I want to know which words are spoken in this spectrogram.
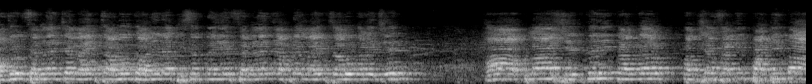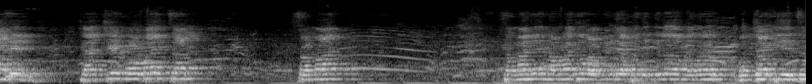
अजून सगळ्यांच्या लाइट चालू झालेल्या दिसत नाही सगळ्यांनी आपल्या लाइट चालू करायचे. हा आपला शेतकरी कामगार पक्षासाठी पाठिंबा आहे. ज्यांचे मोबाईल चाल समान सामान्य नावाची वाटणी आपण देखील मैदानावर मंचावरती यायचो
